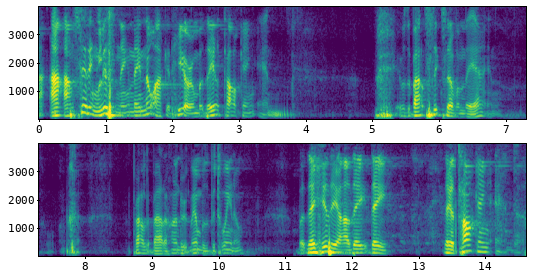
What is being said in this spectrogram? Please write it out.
I, I'm sitting listening, and they know I could hear them, but they are talking, and it was about six of them there, and probably about 100 members between them. But they, here they are, they, they, they are talking, and, uh,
